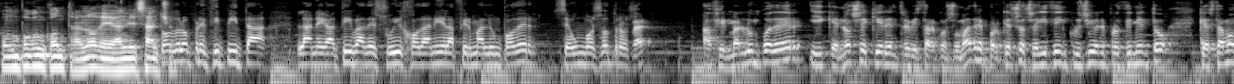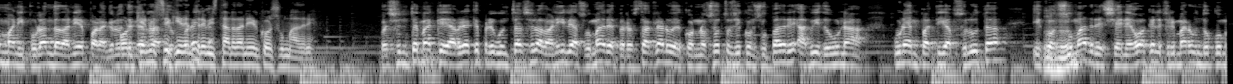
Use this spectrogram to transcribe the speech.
un poco en contra, ¿no? De Daniel Sancho. ¿Todo lo precipita la negativa de su hijo Daniel a firmarle un poder, según vosotros? a firmarle un poder y que no se quiere entrevistar con su madre, porque eso se dice inclusive en el procedimiento que estamos manipulando a Daniel para que no ¿Por qué no se quiere entrevistar Daniel con su madre? Pues es un tema que habría que preguntárselo a Daniel y a su madre, pero está claro que con nosotros y con su padre ha habido una, una empatía absoluta y con su madre se negó a que le firmara un documento.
